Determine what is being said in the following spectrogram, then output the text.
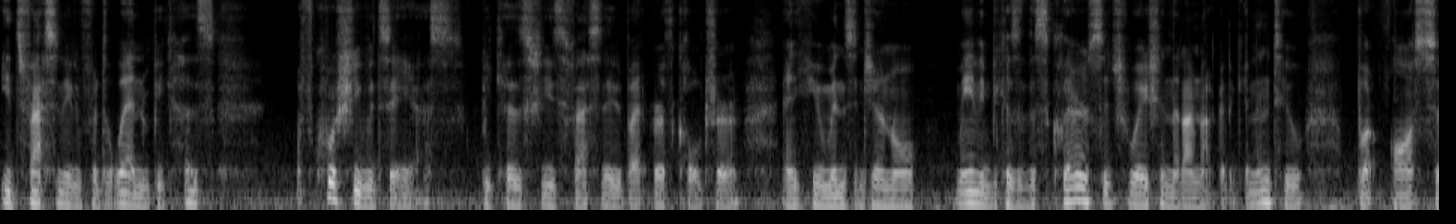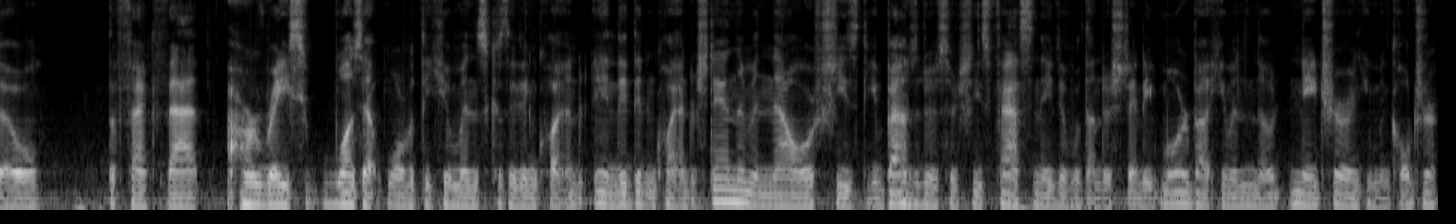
it's fascinating for Delenn because, of course, she would say yes because she's fascinated by Earth culture and humans in general, mainly because of this Clarence situation that I'm not going to get into, but also the fact that her race was at war with the humans because they didn't quite under- and they didn't quite understand them and now she's the ambassador so she's fascinated with understanding more about human no- nature and human culture.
